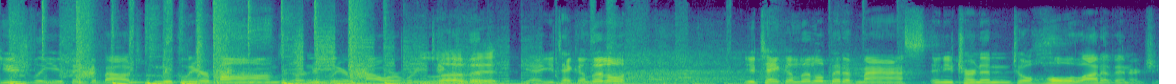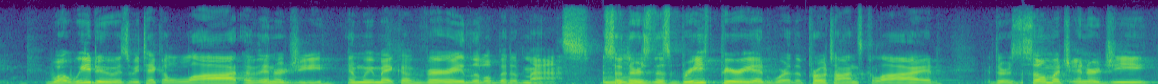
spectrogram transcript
Usually you think about nuclear bombs or nuclear power where you Love take a little, it. Yeah, you take a little you take a little bit of mass and you turn it into a whole lot of energy. What we do is we take a lot of energy and we make a very little bit of mass. So mm-hmm. there's this brief period where the protons collide. There's so much energy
